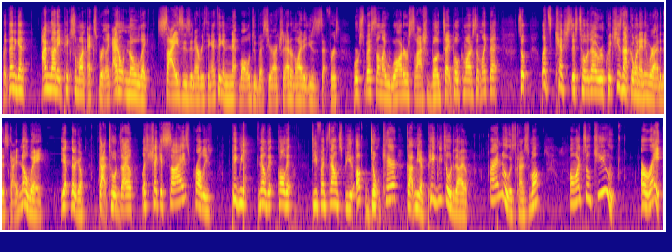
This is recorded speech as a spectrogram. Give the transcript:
But then again, I'm not a Pixelmon expert. Like, I don't know, like, sizes and everything. I think a netball will do best here, actually. I don't know why I didn't use this at first. Works best on, like, water slash bug type Pokemon or something like that. So, let's catch this Totodile real quick. He's not going anywhere out of this guy. No way. Yep, there you go. Got Totodile. Let's check his size. Probably Pygmy. Nailed it. Called it. Defense down, speed up. Don't care. Got me a Pygmy Totodile. I knew it was kind of small. Oh, it's so cute. Alright.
